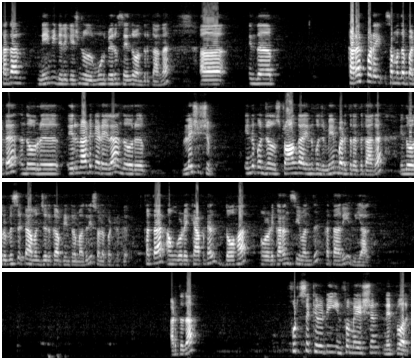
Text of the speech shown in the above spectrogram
கத்தார் நேவி டெலிகேஷன் ஒரு மூணு பேரும் சேர்ந்து வந்திருக்காங்க. இந்த கடற்படை சம்மந்தப்பட்ட அந்த ஒரு இரு நாட்டுக்கு இடையில அந்த ஒரு ரிலேஷன்ஷிப் இன்னும் கொஞ்சம் ஸ்ட்ராங்காக இன்னும் கொஞ்சம் மேம்படுத்துறதுக்காக இந்த ஒரு விசிட் அமைஞ்சிருக்கு அப்படின்ற மாதிரி சொல்லப்பட்டிருக்கு. கத்தார் அவங்களுடைய கேபிட்டல் தோஹா அவங்களுடைய கரன்சி வந்து கத்தாரி ரியால். அடுத்ததா? Food security information network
